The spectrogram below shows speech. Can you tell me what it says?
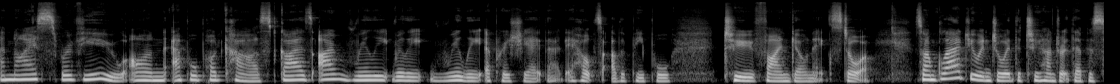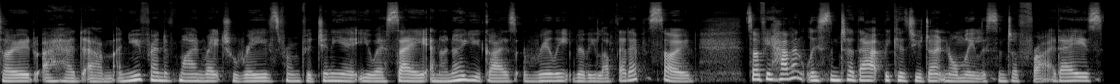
a nice review on Apple Podcast. Guys, I really, really, really appreciate that. It helps other people to find Girl Next Door. So I'm glad you enjoyed the 200th episode. I had um, a new friend of mine, Rachel Reeves from Virginia, USA, and I know you guys really, really love that episode. So if you haven't listened to that because you don't normally listen to Fridays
